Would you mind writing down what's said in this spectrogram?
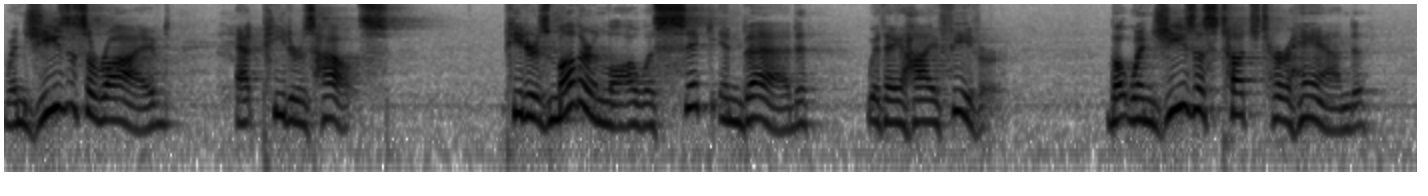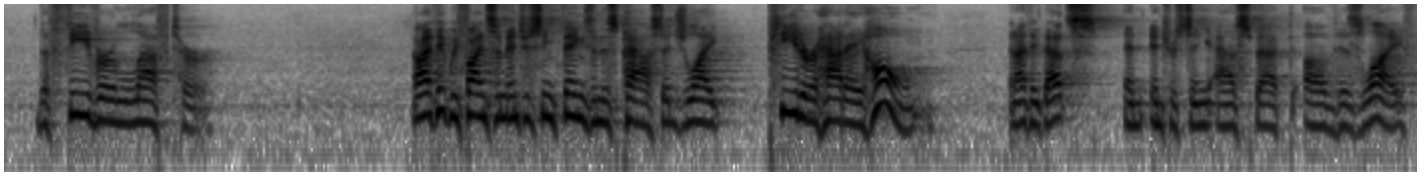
When Jesus arrived at Peter's house, Peter's mother in law was sick in bed with a high fever. But when Jesus touched her hand, the fever left her. Now, I think we find some interesting things in this passage, like Peter had a home. And I think that's an interesting aspect of his life.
